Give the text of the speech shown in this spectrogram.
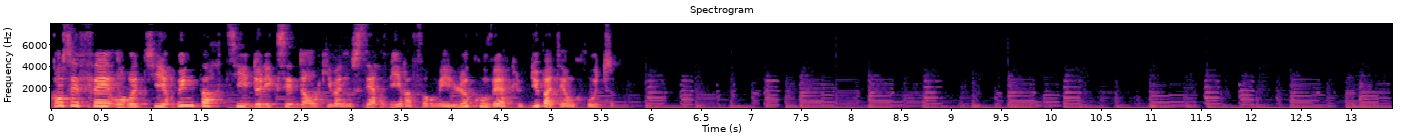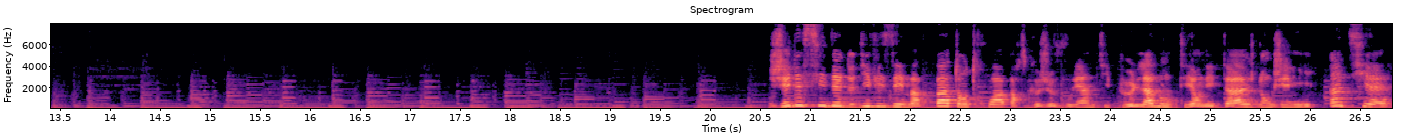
Quand c'est fait, on retire une partie de l'excédent qui va nous servir à former le couvercle du pâté en croûte. J'ai décidé de diviser ma pâte en trois parce que je voulais un petit peu la monter en étage. Donc j'ai mis un tiers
